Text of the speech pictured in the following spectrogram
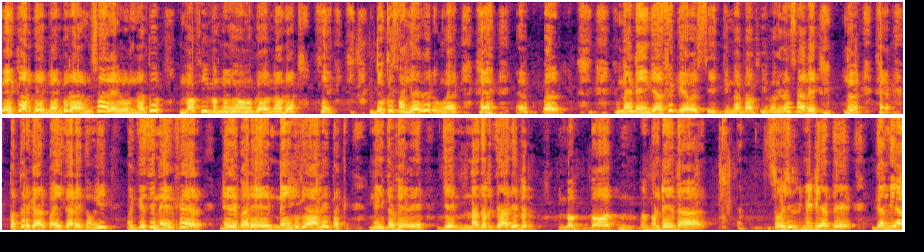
ਇਹ ਘਰ ਦੇ ਮੈਂਬਰਾਂ ਨੂੰ ਸਾਰੇ ਉਹਨਾਂ ਤੋਂ ਮਾਫੀ ਮੰਗਣਾ ਮੰਗੂੰਗਾ ਉਹਨਾਂ ਦਾ ਦੁੱਖ ਸਾਂਝਾ ਕਰੂੰਗਾ। ਪਰ ਮੈਂ ਨਹੀਂ ਜਾ ਸਕਿਆ ਉਸ ਚੀਜ਼ ਦੀ, ਮੈਂ ਮਾਫੀ ਮੰਗਦਾ ਸਾਰੇ, ਪੱਤਰਕਾਰ ਭਾਈਚਾਰੇ ਤੋਂ ਵੀ ਕਿਸੇ ਨੇ ਖੈਰ ਮੇਰੇ ਬਾਰੇ ਨਹੀਂ ਲਿਖਿਆ ਹਾਲੇ ਤੱਕ, ਨਹੀਂ ਤਾਂ ਫਿਰ ਜੇ ਨਜ਼ਰ ਚ ਆ ਜੇ ਫਿਰ ਬਹੁਤ ਮੁੰਡੇ ਦਾ ਸੋਸ਼ਲ ਮੀਡੀਆ ਤੇ ਗੰਦੀਆਂ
